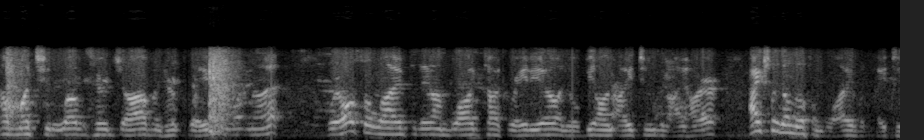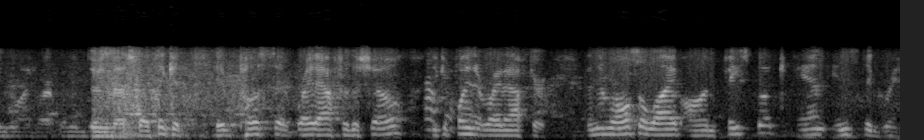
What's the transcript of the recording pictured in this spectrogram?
how much she loves her job and her place and whatnot. We're also live today on Blog Talk Radio, and it'll be on iTunes and iHeart. I actually don't know if I'm live with iTunes Live iHeart when I'm doing this, but I think it, it posts it right after the show. You can find it right after. And then we're also live on Facebook and Instagram.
